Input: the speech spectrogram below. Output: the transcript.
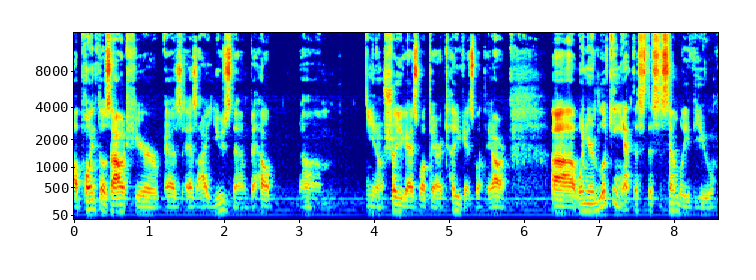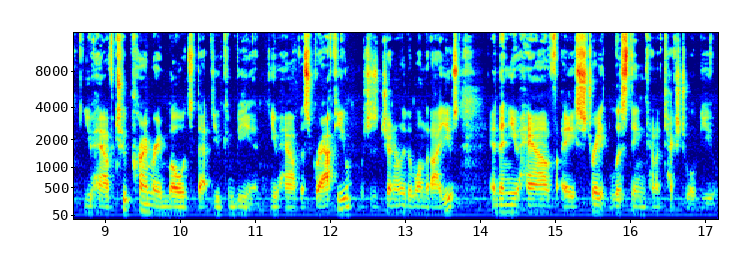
I'll point those out here as, as I use them to help um, you know, show you guys what they are, tell you guys what they are. Uh, when you're looking at this disassembly view, you have two primary modes that view can be in. You have this graph view, which is generally the one that I use, and then you have a straight listing kind of textual view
